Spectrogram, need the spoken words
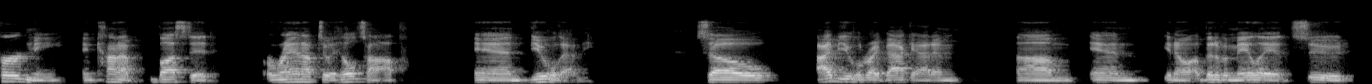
heard me and kind of busted, ran up to a hilltop and bugled at me. So I bugled right back at him. Um, and, you know, a bit of a melee ensued.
